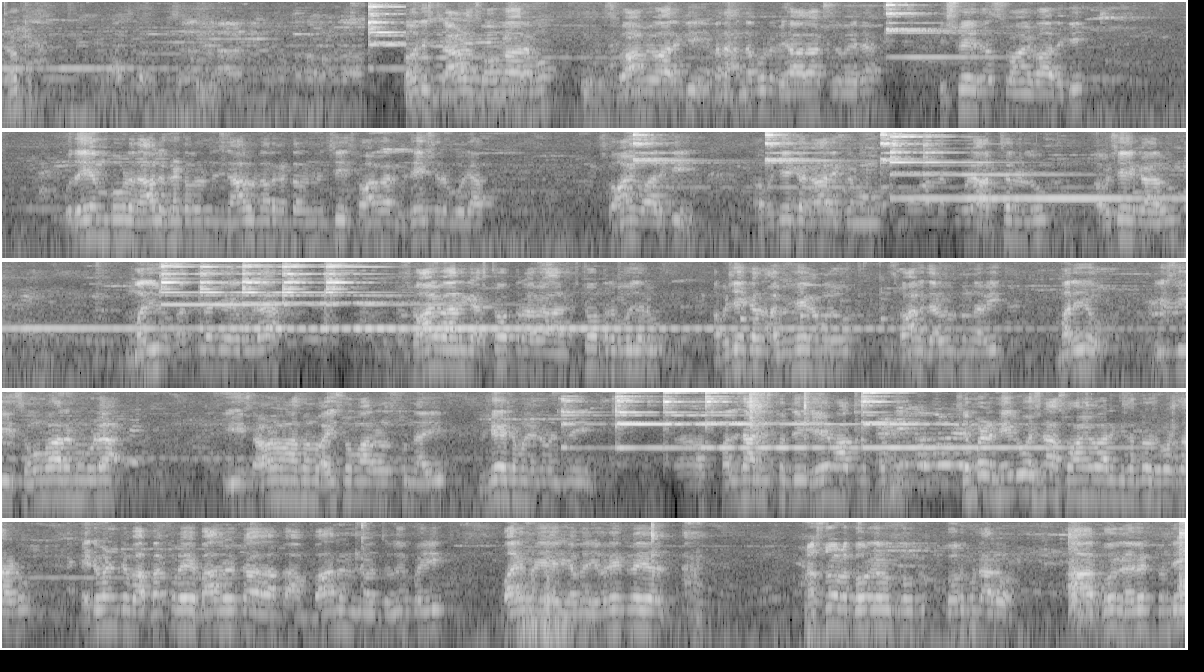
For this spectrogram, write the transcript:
ఓకే శ్రావణ సోమవారము స్వామివారికి మన అన్నపూర్ణ విహారాక్షమైన విశ్వేశ్వర స్వామి వారికి ఉదయం కూడా నాలుగు గంటల నుంచి నాలుగున్నర గంటల నుంచి స్వామివారికి విధేశ్వర పూజ. స్వామివారికి అభిషేక కార్యక్రమం అమ్మవార్లకు కూడా అర్చనలు అభిషేకాలు మరియు భక్తులచే కూడా స్వామివారికి అష్టోత్తర అష్టోత్తర పూజలు అభిషేక అభిషేకములు స్వామి జరుగుతున్నవి. మరియు ఈ సోమవారం కూడా ఈ శ్రావణ మాసంలో ఐదు సోమవారాలు వస్తున్నాయి. విశేషమైనటువంటి ఫలితాన్ని ఇస్తుంది. ఏ మాత్రం కొన్ని చెంబడి నీళ్ళు వచ్చినా స్వామివారికి సంతోషపడతాడు. ఎటువంటి భక్తుల బాధ యొక్క బాధలను తొలగిపోయి వారి ఎవరైతే మనసులో కోరు- కోరుకుంటారో ఆ కోరిక నెరవేరుతుంది.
